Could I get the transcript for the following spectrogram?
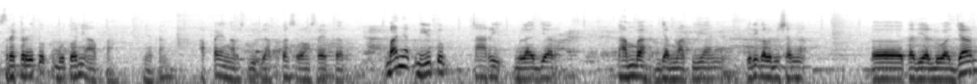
striker itu kebutuhannya apa? Ya kan? Apa yang harus dilakukan seorang striker? Banyak di YouTube cari belajar tambah jam latihannya. Jadi kalau misalnya eh, tadi ada dua jam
